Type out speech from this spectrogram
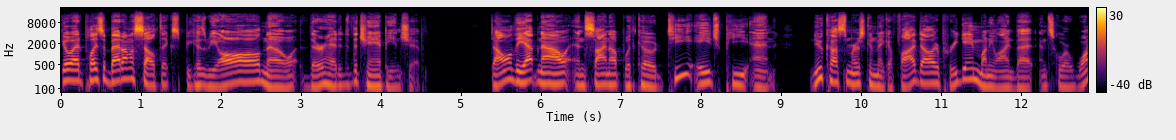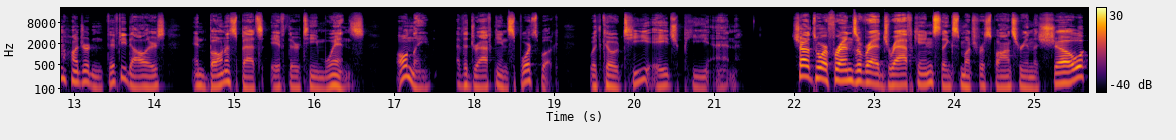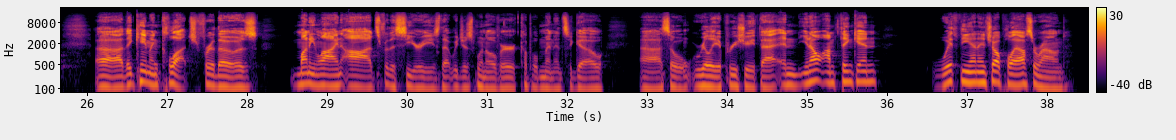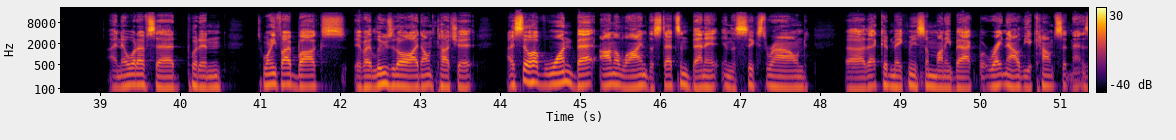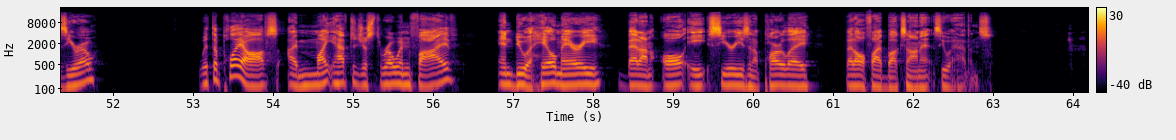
Go ahead, place a bet on the Celtics because we all know they're headed to the championship. Download the app now and sign up with code THPN. New customers can make a $5 pregame moneyline bet and score $150 in bonus bets if their team wins. Only at the DraftKings Sportsbook with code THPN. Shout out to our friends over at DraftKings. Thanks so much for sponsoring the show. Uh, they came in clutch for those money line odds for the series that we just went over a couple minutes ago. Uh, so really appreciate that. And you know, I'm thinking with the NHL playoffs around, I know what I've said. Put in 25 bucks. If I lose it all, I don't touch it. I still have one bet on the line, the Stetson Bennett in the sixth round. Uh, that could make me some money back, but right now the account's sitting at zero. With the playoffs, I might have to just throw in five and do a Hail Mary, bet on all eight series in a parlay, bet all five bucks on it, see what happens.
